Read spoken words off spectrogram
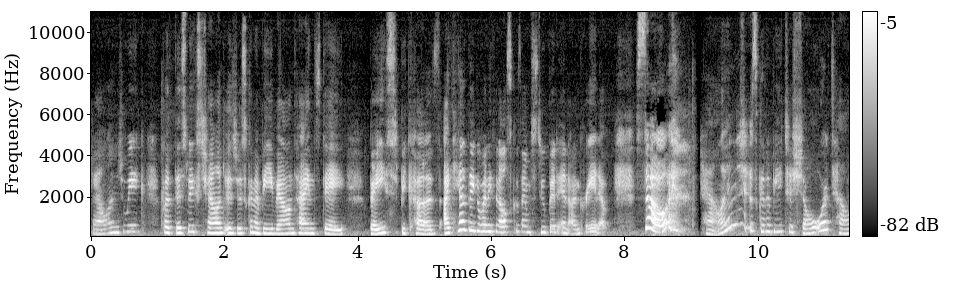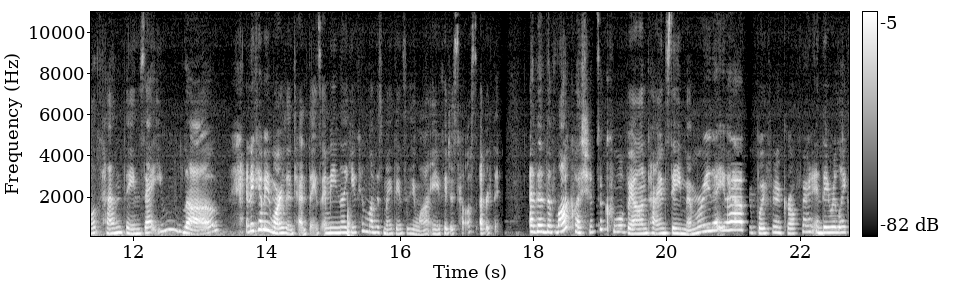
challenge week. But this week's challenge is just gonna be Valentine's Day based because I can't think of anything else because I'm stupid and uncreative. So, challenge is gonna be to show or tell 10 things that you love. And it can be more than 10 things. I mean, like, you can love as many things as you want, and you can just tell us everything. And then the vlog question is a cool Valentine's Day memory that you have, your boyfriend or girlfriend, and they were like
